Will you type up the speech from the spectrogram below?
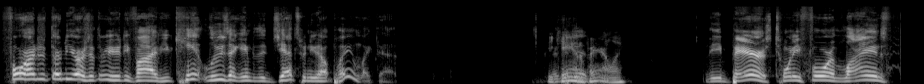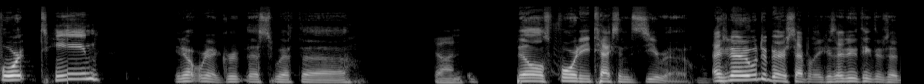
430 yards to 355. You can't lose that game to the Jets when you outplay them like that. He they can apparently. The Bears 24, Lions 14. You know what? We're going to group this with uh Done. Bills 40, Texans 0. Actually, no, we'll do Bears separately because I do think there's a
